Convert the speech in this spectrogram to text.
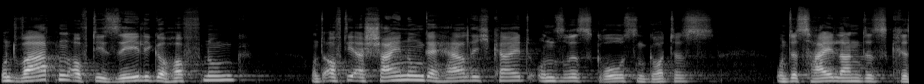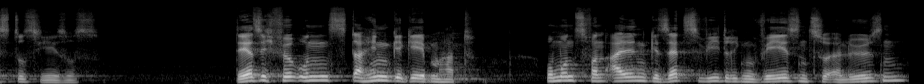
und warten auf die selige Hoffnung und auf die Erscheinung der Herrlichkeit unseres großen Gottes und des Heilandes Christus Jesus, der sich für uns dahingegeben hat, um uns von allen gesetzwidrigen Wesen zu erlösen,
